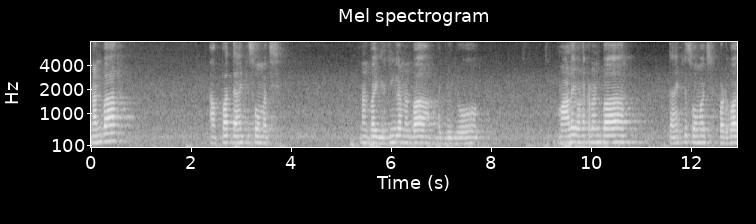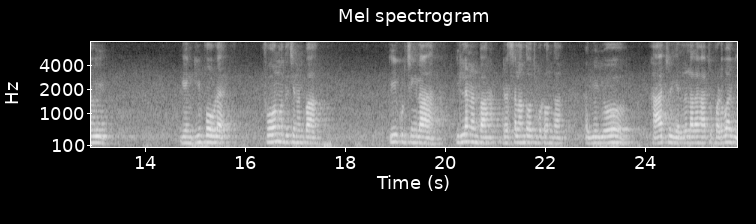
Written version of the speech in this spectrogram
நண்பா. அப்பா தேங்க்யூ ஸோ மச் நண்பா இருக்கீங்களா நண்பா? ஐயோ மாலை வணக்கம் நண்பா. தேங்க்யூ ஸோ மச் படுபாவி. எங்கேயும் போகல. ஃபோன் வந்துச்சு நண்பா. டீ குடிச்சிங்களா? இல்லை நண்பா. ட்ரெஸ் எல்லாம் துவச்சி போட்டு வந்தான் ஐயோ ஹார்ட்ரு இல்லாத ஹார்ட்ரு படுபாவி.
